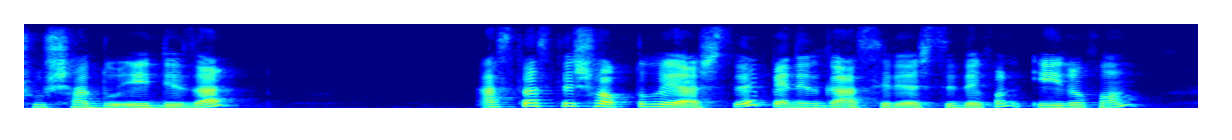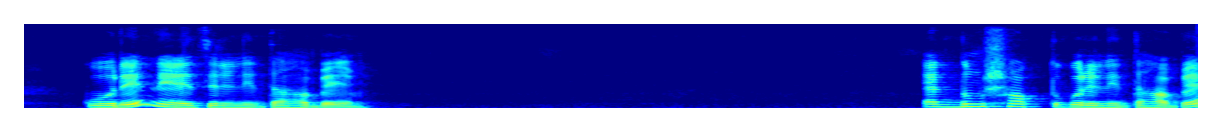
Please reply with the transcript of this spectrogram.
সুস্বাদু এই ডেজার্ট আস্তে আস্তে শক্ত হয়ে আসছে, প্যানের গা ছেড়ে আসছে, দেখুন, এইরকম করে নেড়ে চেড়ে নিতে হবে। একদম শক্ত করে নিতে হবে।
